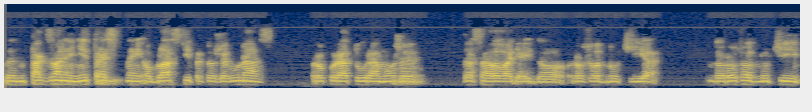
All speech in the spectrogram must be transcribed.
tzv. netrestnej oblasti, pretože u nás prokuratúra môže zasahovať aj do rozhodnutí, do rozhodnutí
